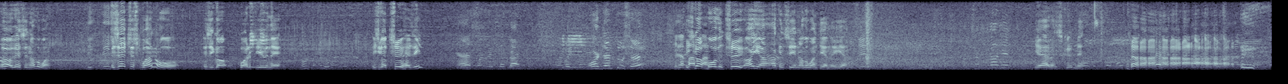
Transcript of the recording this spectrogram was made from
Oh, there's another one. Is that just one or has he got quite a few in there? He's got two, has he? Yeah. More than two, sir. He's got more than two. Oh yeah, I can see another one down there, yeah. Yeah, that's good, man.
